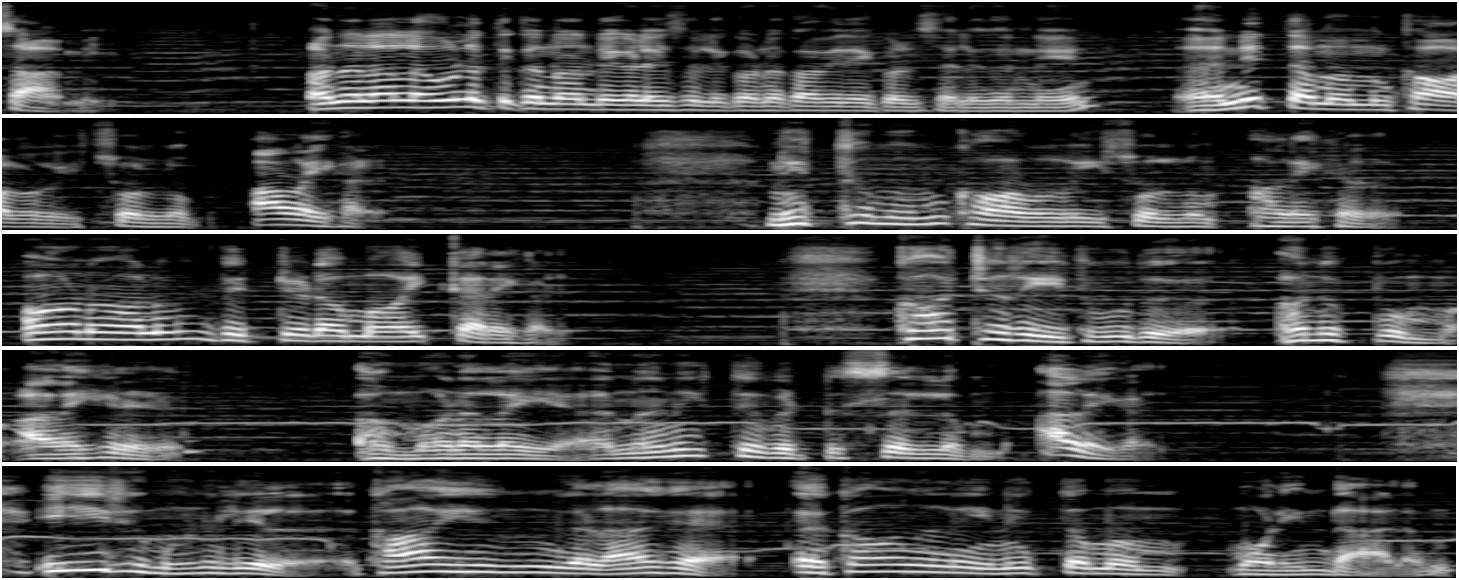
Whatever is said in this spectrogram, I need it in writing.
சாமி அதனால் உள்ளத்துக்கு நன்றிகளை சொல்லிக்கொண்ட கவிதைக்குள் செல்கின்றேன். நித்தமம் நித்தமும் காதலி சொல்லும் அலைகள். நித்தமும் காதலி சொல்லும் அலைகள் ஆனாலும் வெற்றிடமாய் கரைகள். காற்றறை தூது அனுப்பும் அலைகள் அம்மணலை நனைத்துவிட்டு செல்லும் அலைகள். ஈரு மணலில் காயங்களாக காணலை நித்தமும் மொழிந்தாலும்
